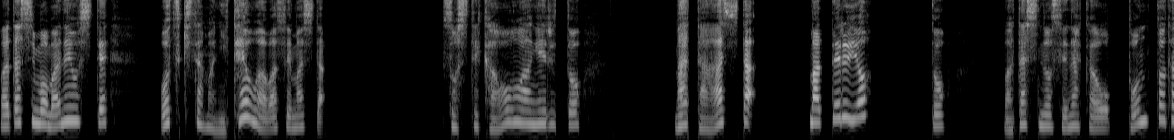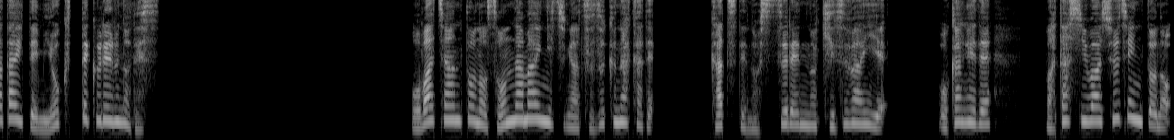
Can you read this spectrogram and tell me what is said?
私も真似をしてお月様に手を合わせました。そして顔を上げると「また明日待ってるよ」と私の背中をポンと叩いて見送ってくれるのです。おばちゃんとのそんな毎日が続く中でかつての失恋の傷は癒えおかげで私は主人との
